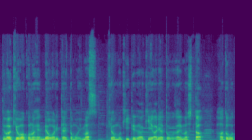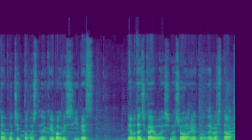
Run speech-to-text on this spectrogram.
では今日はこの辺で終わりたいと思います。今日も聞いていただきありがとうございました。ハートボタンポチッと押していただければ嬉しいです。ではまた次回お会いしましょう。ありがとうございました。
